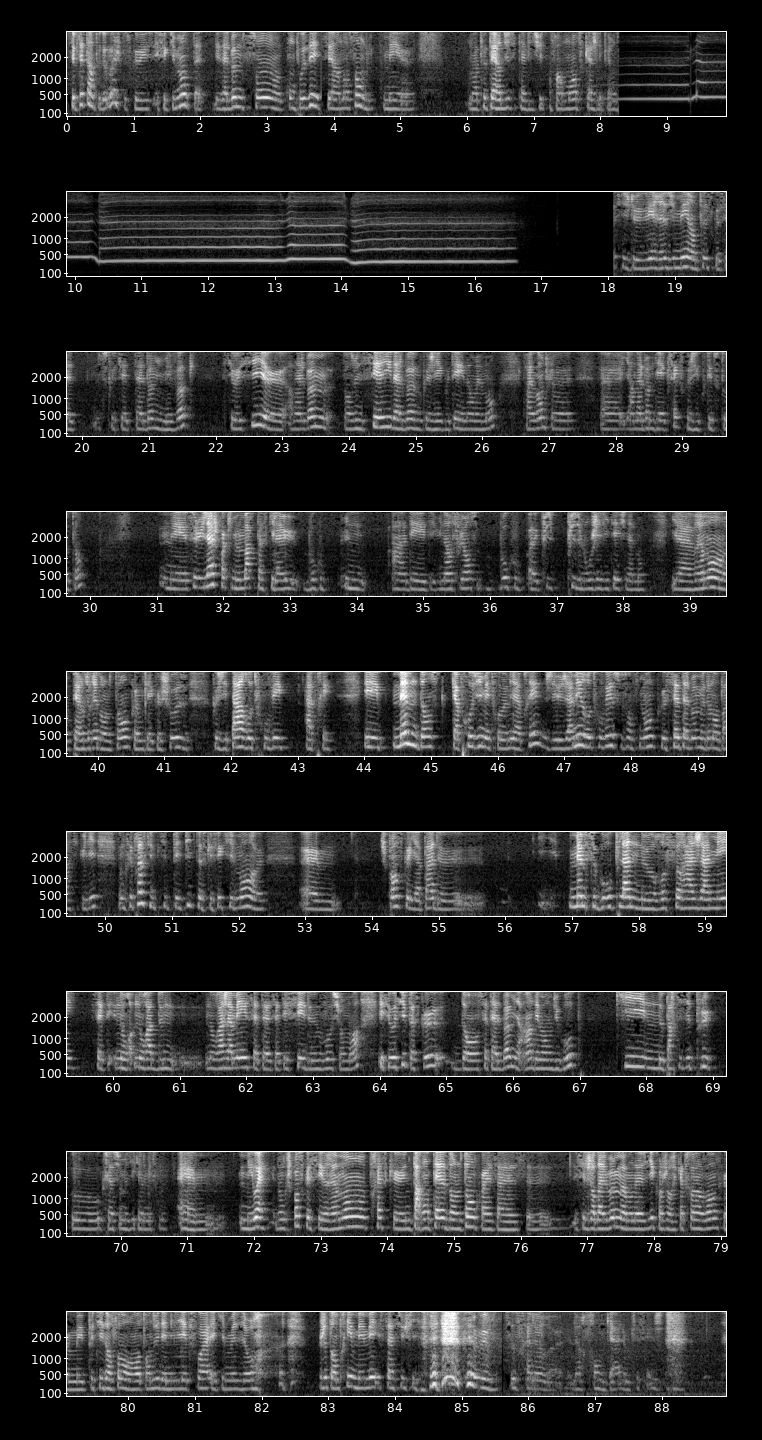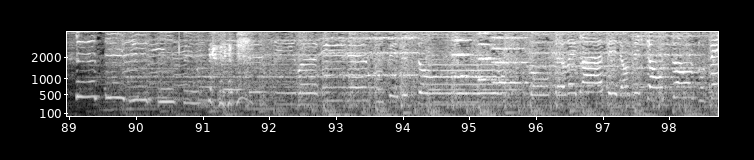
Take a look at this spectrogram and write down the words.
C'est peut-être un peu dommage parce que effectivement, les albums sont composés, c'est un ensemble, mais euh, on a un peu perdu cette habitude. Enfin, moi en tout cas, je l'ai perdu. Si je devais résumer un peu ce que, ce que cet album m'évoque, c'est aussi euh, un album dans une série d'albums que j'ai écouté énormément. Par exemple, euh, euh, il y a un album des XX que j'ai écouté tout autant. Mais celui-là, je crois qu'il me marque parce qu'il a eu beaucoup une, une influence beaucoup avec plus, plus de longévité finalement. Il a vraiment perduré dans le temps comme quelque chose que j'ai pas retrouvé après. Et même dans ce qu'a produit Métronomie après, j'ai jamais retrouvé ce sentiment que cet album me donne en particulier. Donc c'est presque une petite pépite parce qu'effectivement, euh, euh, je pense qu'il n'y a pas de. Même ce groupe-là ne refera jamais, n'aura jamais cet, effet de nouveau sur moi. Et c'est aussi parce que dans cet album, il y a un des membres du groupe qui ne participe plus aux, créations musicales Métronomie. Euh, mais ouais, donc je pense que c'est vraiment presque une parenthèse dans le temps, quoi. Ça, c'est le genre d'album, à mon avis, quand j'aurai 80 ans, que mes petits-enfants auront entendu des milliers de fois et qu'ils me diront Je t'en prie, mémé, ça suffit. mais bon, ce sera leur, euh, leur France Gall, ou que sais-je. Je suis une poupée. une poupée de son. Mon cœur est gravé dans mes chansons, poupée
